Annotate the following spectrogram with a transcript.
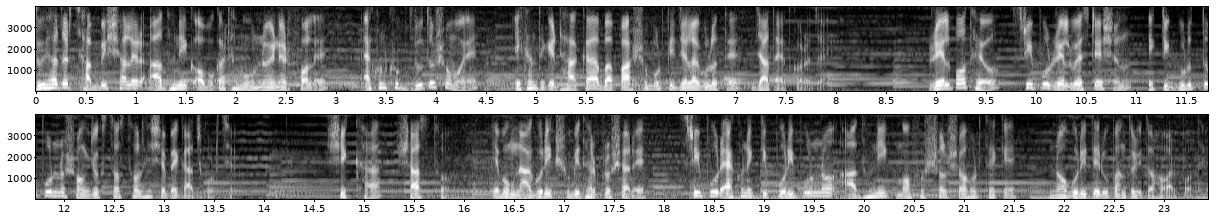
দুই হাজার ছাব্বিশ সালের আধুনিক অবকাঠামো উন্নয়নের ফলে এখন খুব দ্রুত সময়ে এখান থেকে ঢাকা বা পার্শ্ববর্তী জেলাগুলোতে যাতায়াত করা যায়। রেলপথেও শ্রীপুর রেলওয়ে স্টেশন একটি গুরুত্বপূর্ণ সংযোগস্থল হিসেবে কাজ করছে। শিক্ষা, স্বাস্থ্য এবং নাগরিক সুবিধার প্রসারে শ্রীপুর এখন একটি পরিপূর্ণ আধুনিক মফস্বল শহর থেকে নগরীতে রূপান্তরিত হওয়ার পথে।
